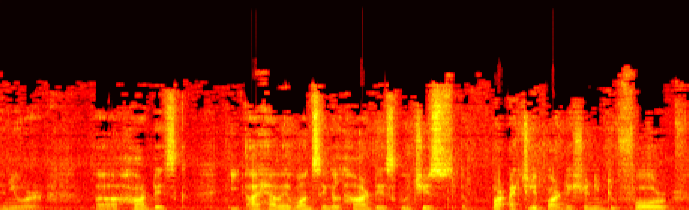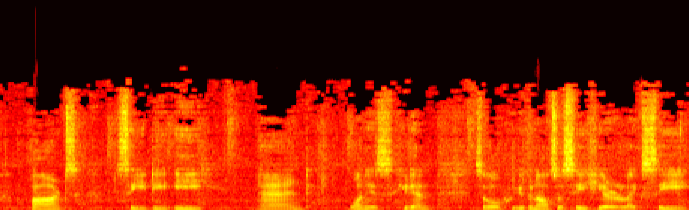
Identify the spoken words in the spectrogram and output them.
in your uh, hard disk I have a one single hard disk which is par actually partitioned into four parts C D E and one is hidden. So you can also see here like C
